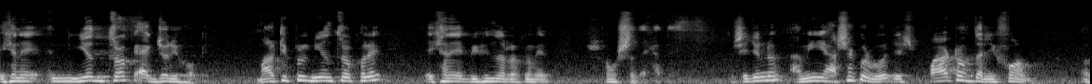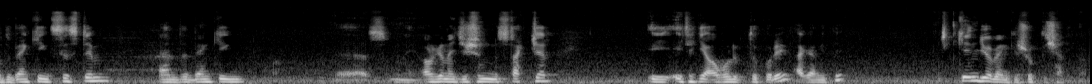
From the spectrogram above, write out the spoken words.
এখানে নিয়ন্ত্রক একজনই হবে। মাল্টিপল নিয়ন্ত্রক হলে এখানে বিভিন্ন রকমের সমস্যা দেখা দেয়। তো সেই জন্য আমি আশা করব যে part of the reform of the banking system and the banking মানে অর্গানাইজেশন স্ট্রাকচার এই, এটাকে অবলুপ্ত করে আগামীতে কেন্দ্রীয় ব্যাংকে শক্তিশালী করা।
